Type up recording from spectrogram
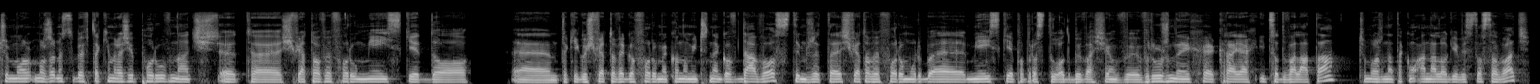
Czy mo możemy sobie w takim razie porównać e, te Światowe Forum Miejskie do takiego Światowego Forum Ekonomicznego w Davos, z tym, że te Światowe Forum Miejskie po prostu odbywa się w, w różnych krajach i co dwa lata? Czy można taką analogię wystosować?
